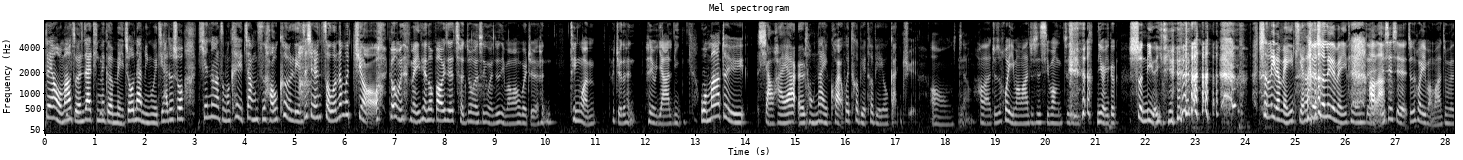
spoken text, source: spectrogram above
对啊，我妈昨天在听那个美洲难民危机，她就说：“天哪，怎么可以这样子？好可怜，这些人走了那么久。”可我们每一天都报一些沉重的新闻，就是你妈妈会不会觉得很听完会觉得很很有压力？我妈对于小孩啊、儿童那一块会特别特别有感觉。哦，这样好了，就是慧仪妈妈就是希望就是你有一个顺利的一天。顺利的每一天，对，顺利的每一天。对，好啦，也谢谢，就是慧仪妈妈这么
